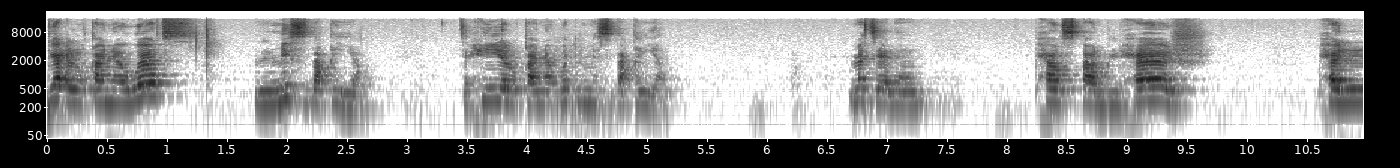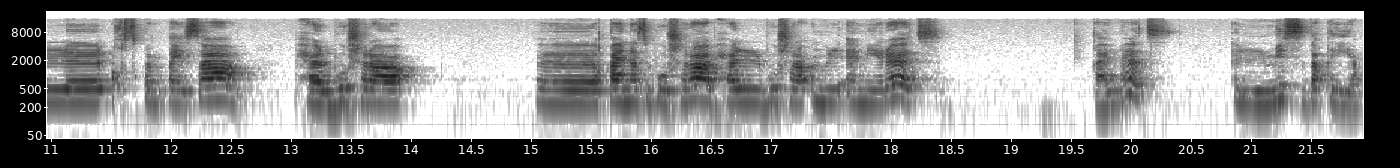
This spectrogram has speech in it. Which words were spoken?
كاع القنوات المصداقيه تحيه للقنوات المصداقيه مثلا بحال سطار بالحاج بحال الأخت قنطيسة بحال بشرى آه، قناة بشرى بحال بشرى أم الأميرات. قناة المصداقية.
